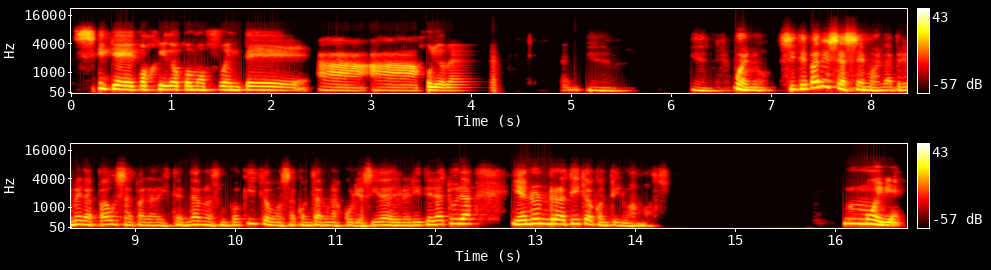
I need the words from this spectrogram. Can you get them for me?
sí que he cogido como fuente a, Julio Verne. Bien, bien. Bueno, si te parece, hacemos la primera pausa para distendernos un poquito, vamos a contar unas curiosidades de la literatura y en un ratito continuamos. Muy bien.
